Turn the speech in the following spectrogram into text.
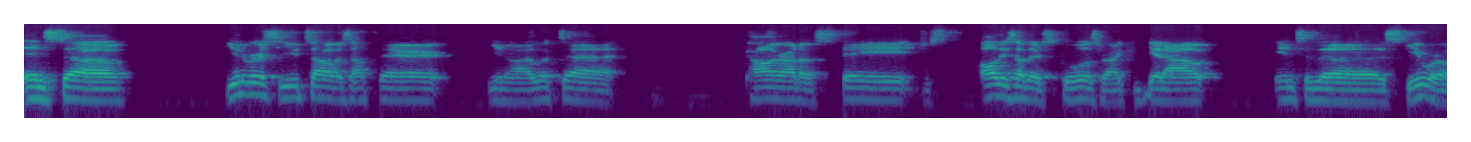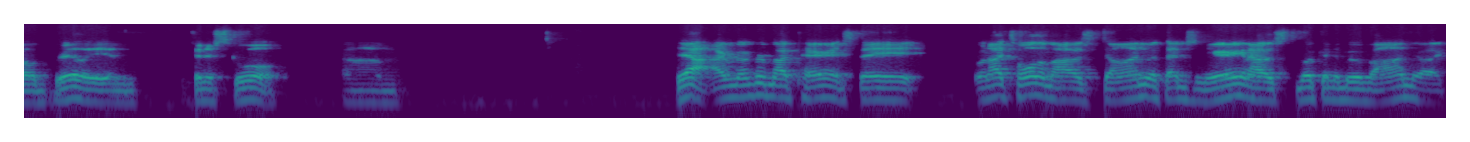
And so University of Utah was up there. You know, I looked at Colorado State, just all these other schools where I could get out into the ski world really and finish school. Um, yeah, I remember my parents, they when I told them I was done with engineering and I was looking to move on, they're like,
